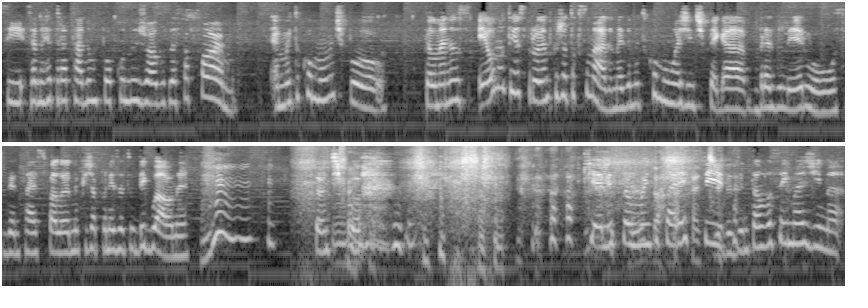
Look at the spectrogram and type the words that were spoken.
se, sendo retratado um pouco nos jogos dessa forma. é muito comum, tipo, pelo menos eu não tenho esse problema porque eu já tô acostumada, mas é muito comum a gente pegar brasileiro ou ocidentais falando que japonês é tudo igual, né? Então, tipo. que eles são muito parecidos. Então você imagina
